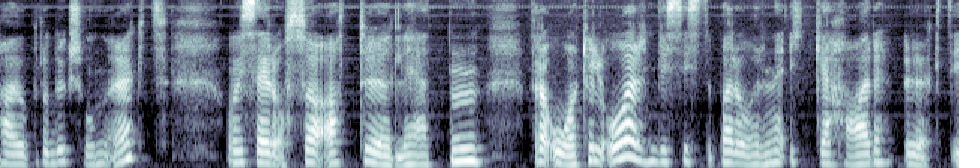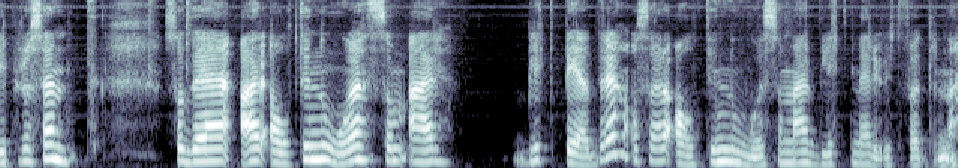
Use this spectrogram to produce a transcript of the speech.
har jo produksjonen økt. Og vi ser også at dødeligheten fra år til år de siste par årene ikke har økt i prosent. Så det er alltid noe som er blitt bedre, og så er det alltid noe som er blitt mer utfordrende.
